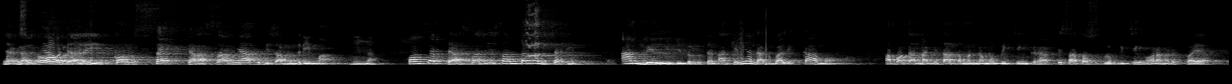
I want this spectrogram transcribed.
Ya kan? Maksudnya Oh apa? dari konsep dasarnya aku bisa menerima. Nah konsep dasar ini sampai bisa diambil gitu loh, dan akhirnya tidak kembali ke kamu. Apa karena kita teman kamu pitching gratis atau sebelum pitching orang harus bayar?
